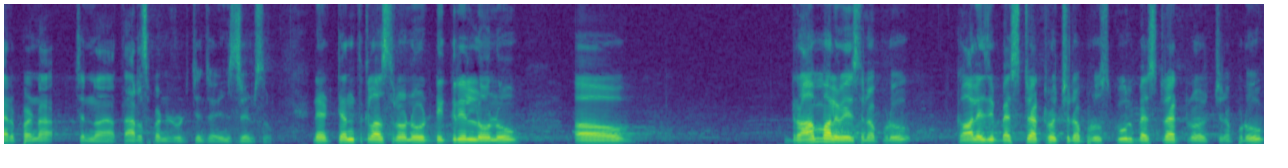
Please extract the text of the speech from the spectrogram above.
ఏర్పడిన చిన్న తారసపడినటువంటి చిన్న ఇన్సిడెంట్స్ నేను టెన్త్ క్లాస్లోను డిగ్రీల్లోనూ డ్రామాలు వేసినప్పుడు కాలేజీ బెస్ట్ యాక్టర్ వచ్చినప్పుడు స్కూల్ బెస్ట్ యాక్టర్ వచ్చినప్పుడు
